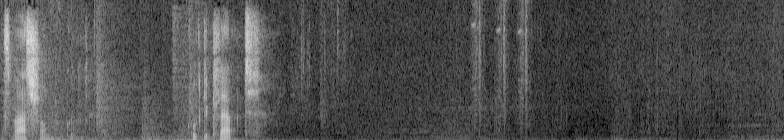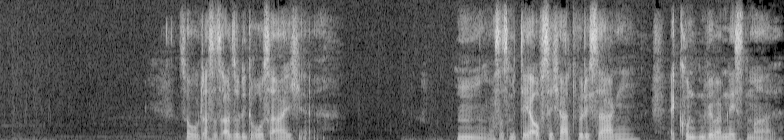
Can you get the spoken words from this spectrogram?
Das war's schon. Gut, gut geklappt. So, das ist also die große Eiche. Hm, was es mit der auf sich hat, würde ich sagen, erkunden wir beim nächsten Mal.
